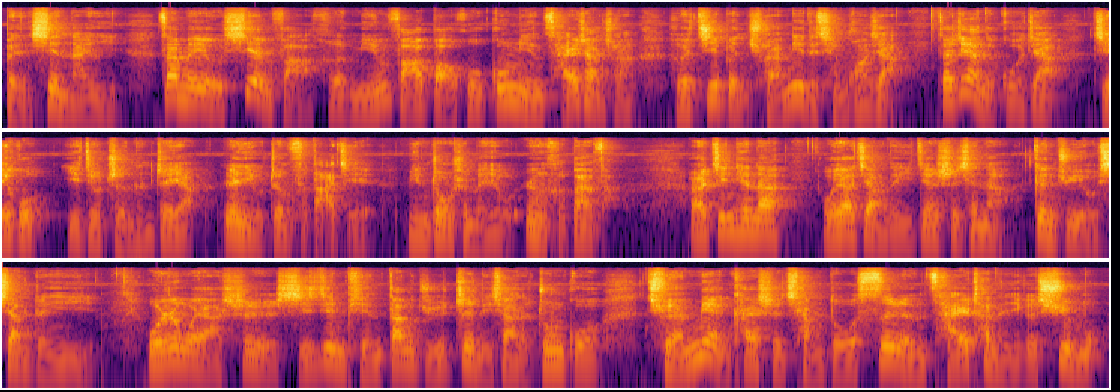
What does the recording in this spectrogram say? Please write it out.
本性难移。在没有宪法和民法保护公民财产权和基本权利的情况下，在这样的国家，结果也就只能这样，任由政府打劫，民众是没有任何办法。而今天呢，我要讲的一件事情呢，更具有象征意义。我认为啊，是习近平当局治理下的中国全面开始抢夺私人财产的一个序幕，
